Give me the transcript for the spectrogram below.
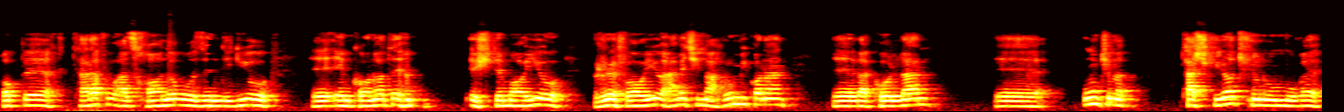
خب طرف و از خانه و زندگی و امکانات اجتماعی و رفاهی و همه چی محروم می‌کنن و کلا اون که تشکیلاتشون اون موقع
